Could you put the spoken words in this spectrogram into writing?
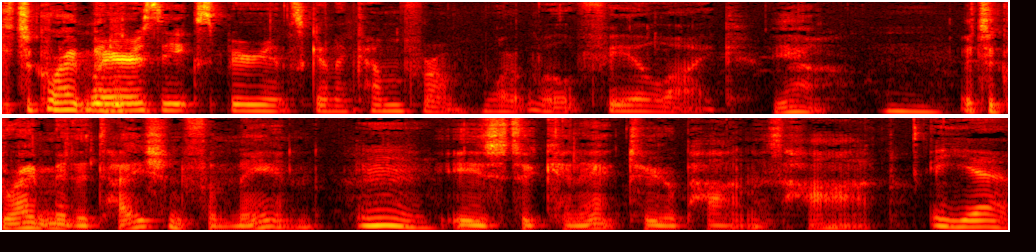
It's a great Where medi- is the experience going to come from? What will it feel like? Yeah. Mm. It's a great meditation for men mm. is to connect to your partner's heart Yeah,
